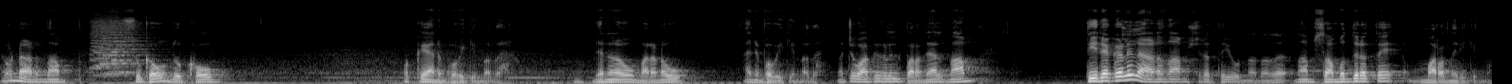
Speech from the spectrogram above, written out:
അതുകൊണ്ടാണ് നാം സുഖവും ദുഃഖവും ഒക്കെ അനുഭവിക്കുന്നത്. ജനനവും മരണവും അനുഭവിക്കുന്നത്. മറ്റു വാക്കുകളിൽ പറഞ്ഞാൽ നാം തിരകളിലാണ് നാം ശ്രദ്ധയൂന്നുന്നത്. നാം സമുദ്രത്തെ മറന്നിരിക്കുന്നു.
